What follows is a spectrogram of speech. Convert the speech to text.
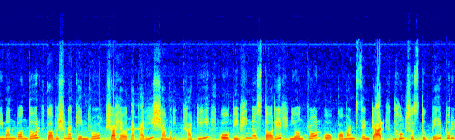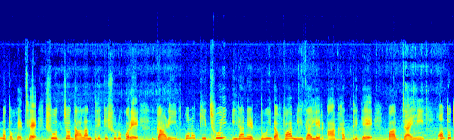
বিমানবন্দর, গবেষণা কেন্দ্র, সহায়তাকারী সামরিক ঘাঁটি ও বিভিন্ন স্তরের নিয়ন্ত্রণ ও কমান্ড সেন্টার ধ্বংসস্তূপে পরিণত হয়েছে। সুউচ্চ দালান থেকে শুরু করে গাড়ি, কোনো কিছুই ইরানের দুই দফা মিসাইলের আঘাত থেকে বাদ যায়নি। অন্তত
